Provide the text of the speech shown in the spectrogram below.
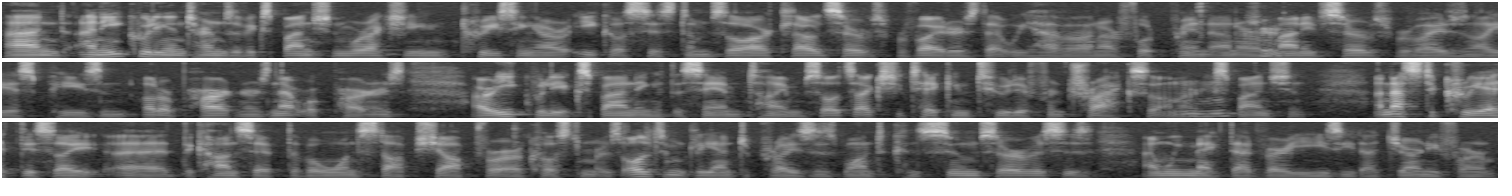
And, and equally in terms of expansion, we're actually increasing our ecosystem. So our cloud service providers that we have on our footprint and our Sure. managed service providers and ISPs and other partners, network partners, are equally expanding at the same time. So it's actually taking two different tracks on our expansion. And that's to create this uh, the concept of a one-stop shop for our customers. Ultimately, enterprises want to consume services, and we make that very easy, that journey for them.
